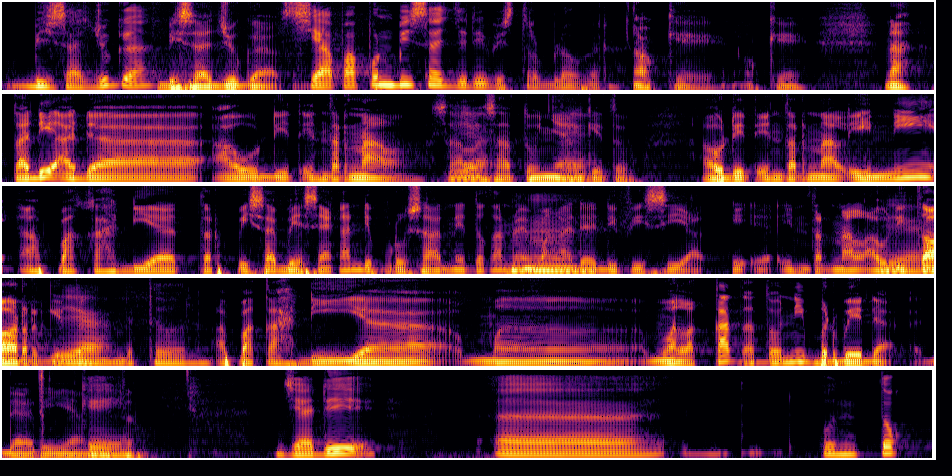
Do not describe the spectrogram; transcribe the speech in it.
bisa juga. Bisa juga. Siapa pun bisa jadi whistleblower. Oke, oke. Nah, tadi ada audit internal salah Iya, satunya iya. gitu. Audit internal ini apakah dia terpisah? Biasanya kan di perusahaan itu kan memang Hmm. ada divisi i- internal auditor Iya, gitu. Iya, betul. Apakah dia me- melekat atau ini berbeda dari yang Oke. itu? Jadi eh untuk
